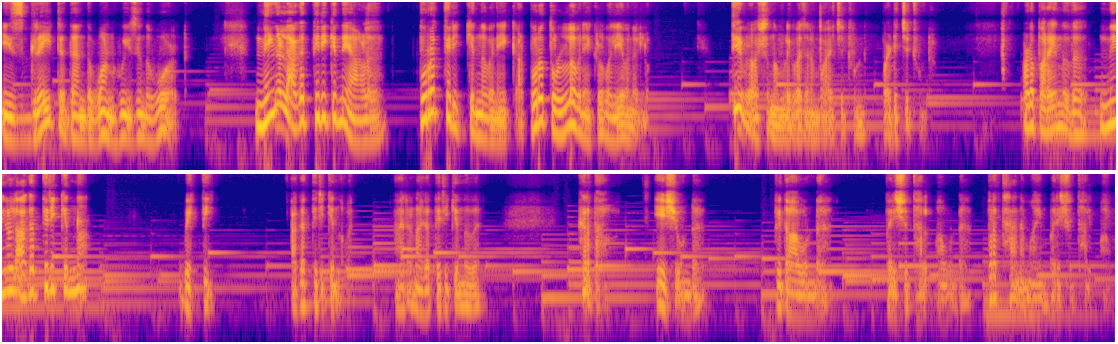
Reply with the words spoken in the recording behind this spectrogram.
is greater than the one who is in the world നിങ്ങൾ അകത്തിരിക്കുന്നയാൾ പുറത്തിരിക്കുന്നവനേക്കാൾ പുറത്തുള്ളവനേക്കാൾ വലിയവനല്ലോ. ഒത്തിരി പ്രാവശ്യം നമ്മൾ ഈ വചനം വായിച്ചിട്ടുണ്ട് പഠിച്ചിട്ടുണ്ട്. അവിടെ പറയുന്നത് നിങ്ങളുടെ അകത്തിരിക്കുന്ന വ്യക്തി അകത്തിരിക്കുന്നവൻ. ആരാണ് അകത്തിരിക്കുന്നത്? കർത്താവ്. യേശുണ്ട് പിതാവുണ്ട് പരിശുദ്ധാത്മാവുണ്ട് പ്രധാനമായും പരിശുദ്ധാത്മാവ്.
